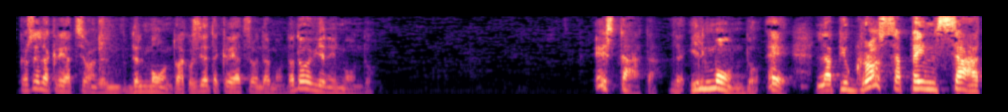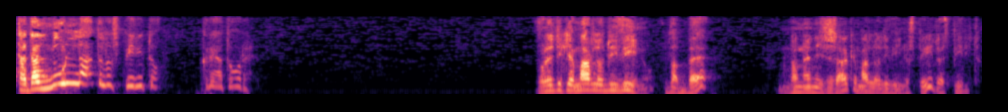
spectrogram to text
Cos'è la creazione del, del, mondo, la cosiddetta creazione del mondo? Da dove viene il mondo? È stata, il mondo è la più grossa pensata dal nulla dello spirito creatore. Volete chiamarlo divino? Vabbè, non è necessario chiamarlo divino, spirito è spirito.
